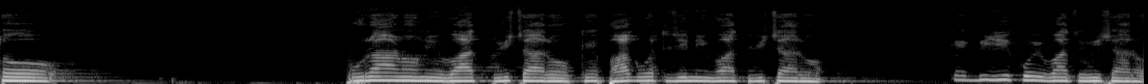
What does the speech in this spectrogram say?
તો પુરાણોની વાત વિચારો કે ભાગવતજીની વાત વિચારો કે બીજી કોઈ વાત વિચારો.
